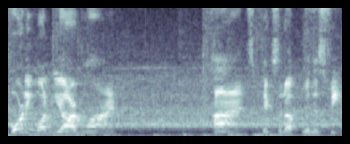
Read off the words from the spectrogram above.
41-yard line. Hines picks it up with his feet.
